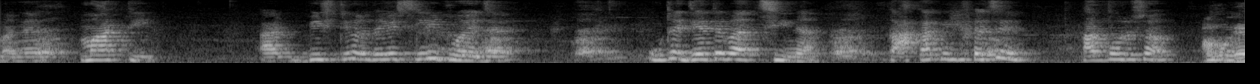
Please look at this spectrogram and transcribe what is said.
মানে মাটি আর বৃষ্টি হলে দেখবি স্লিপ হয়ে যায়। উঠে যেতে পারছি না। কাকা কি হয়েছে হাত ধরো সব। আমাকে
